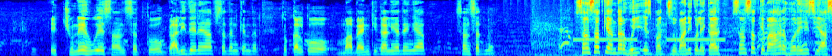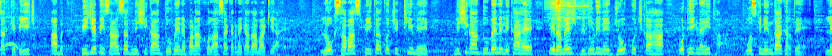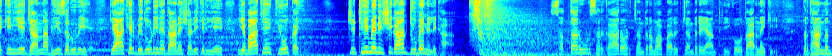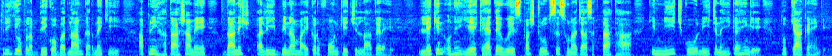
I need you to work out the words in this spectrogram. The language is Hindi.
एक चुने हुए सांसद को गाली दे रहे हैं आप सदन के अंदर। तो कल को माँ बहन की गालियाँ देंगे आप संसद में। संसद के अंदर हुई इस बदजुबानी को लेकर संसद के बाहर हो रही सियासत के बीच अब बीजेपी सांसद निशिकांत दुबे ने बड़ा खुलासा करने का दावा किया है। लोकसभा स्पीकर को चिट्ठी में निशिकांत दुबे ने लिखा है कि रमेश बिदुड़ी ने जो कुछ कहा, वो ठीक नहीं था। वो उसकी निंदा करते हैं। लेकिन ये जानना भी ज़रूरी है कि आखिर बिदुड़ी ने दानिश अली के लिए ये बातें क्यों कही? चिट्ठी में निशिकांत दुबे ने लिखा, सत्तारूढ़ सरकार और चंद्रमा पर चंद्रयान थ्री को उतारने की, प्रधानमंत्री की उपलब्धि को बदनाम करने की अपनी हताशा में दानिश अली बिना माइक्रोफोन के चिल्लाते रहे। लेकिन उन्हें यह कहते हुए स्पष्ट रूप से सुना जा सकता था कि नीच को नीच नहीं कहेंगे तो क्या कहेंगे?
